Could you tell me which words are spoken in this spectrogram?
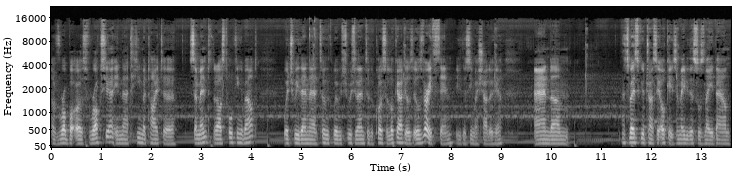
of, of rocks here in that hematite. Uh, cement that I was talking about, which we then uh, took, which, which we then took a closer look at. It was it was very thin. You can see my shadow here, and um, it's basically trying to say, okay, so maybe this was laid down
